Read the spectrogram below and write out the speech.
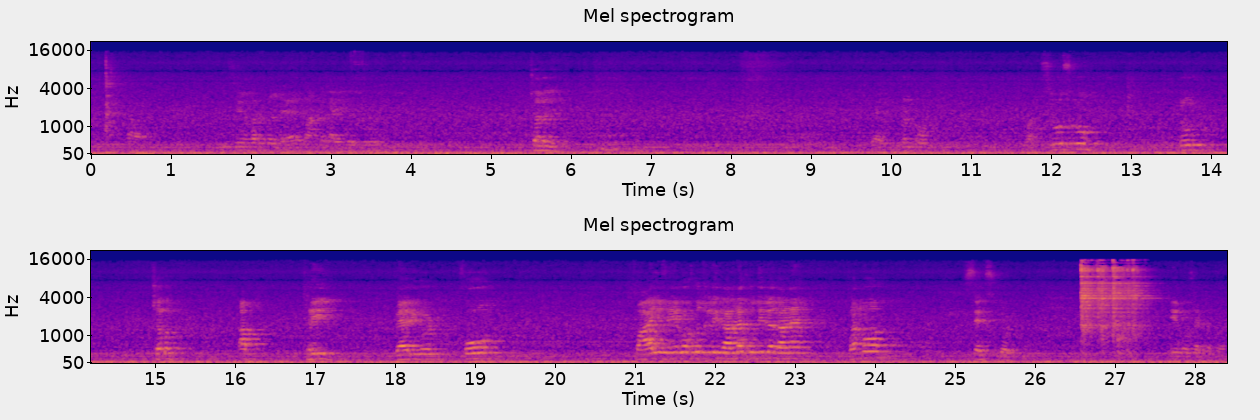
इसी में पता चल जाए कहाँ तक आई है तो चलो जी कंट्रोल स्लो टू चलो up three very good four five एक और खुद निकालना, खुद ही लगाना है। वन मोर सिक्स गुड एक और सेट करना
